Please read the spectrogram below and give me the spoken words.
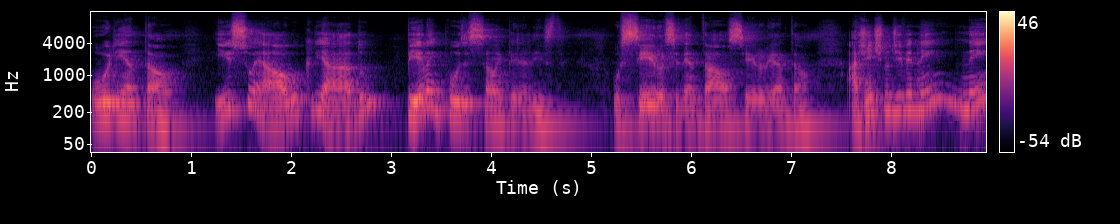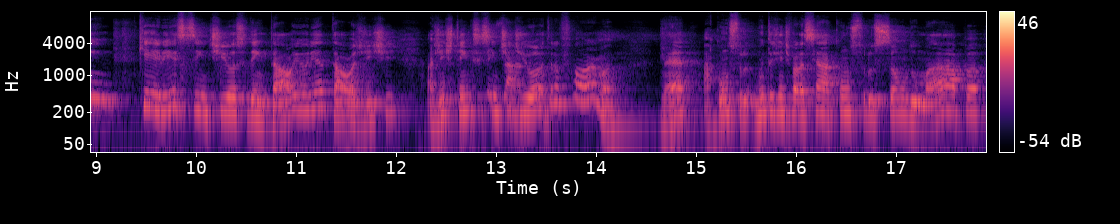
ou oriental. Isso é algo criado pela imposição imperialista. O ser ocidental, ser oriental. A gente não devia nem, nem querer se sentir ocidental e oriental. A gente, a gente tem que se sentir Exato. de outra forma. Né? A constru... Muita gente fala assim, ah, a construção do mapa,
